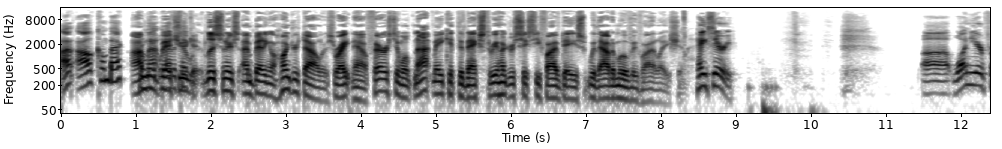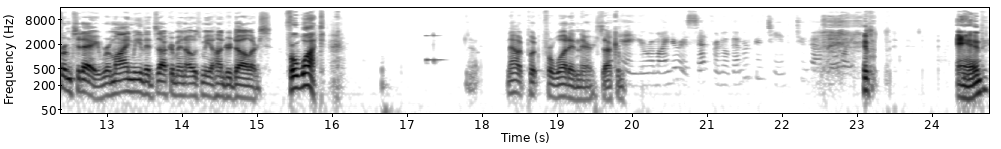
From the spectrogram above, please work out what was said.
I, I'll come back. I'm going to bet you, listeners, I'm betting $100 right now. Feresten will not make it the next 365 days without a movie violation. Hey Siri. Uh, one year from today, remind me that Zuckerman owes me hundred dollars. For what? Now it put for what in there, Zuckerman? your reminder is set for November 15th, 2020. And?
